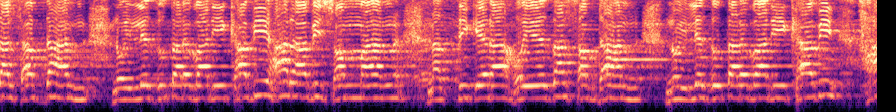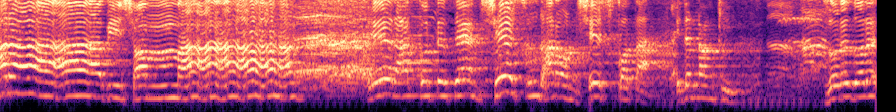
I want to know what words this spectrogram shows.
যা সাবধান, নইলে জুতার বাড়ি খাবি হারাবি সম্মান। নাস্তিকেরা হয়ে যা সাবধান, নইলে জুতার বাড়ি খাবি হারাবি সম্মান। এ রাগ করতেছেন, শেষ উদাহরণ, শেষ কথা। এটার নাম কি? জোরে জোরে।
